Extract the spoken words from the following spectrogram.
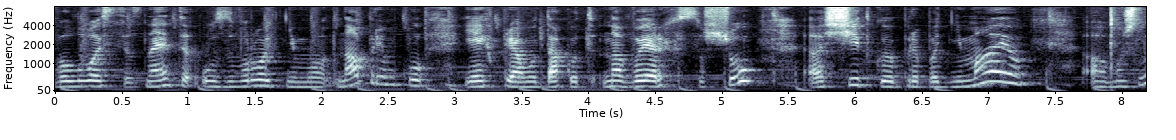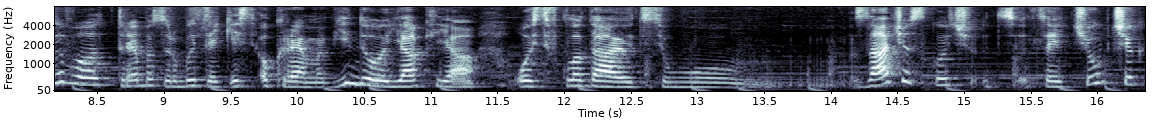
волосся, знаєте, у зворотньому напрямку. Я їх прямо так от наверх сушу, щіткою приподнімаю. Можливо, треба зробити якесь окреме відео, як я ось вкладаю цю зачіску, цей чубчик.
